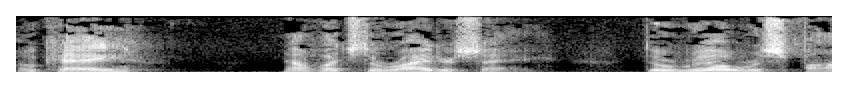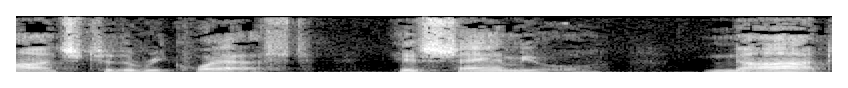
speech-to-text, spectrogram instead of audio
Okay? Now, what's the writer saying? The real response to the request is Samuel, not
